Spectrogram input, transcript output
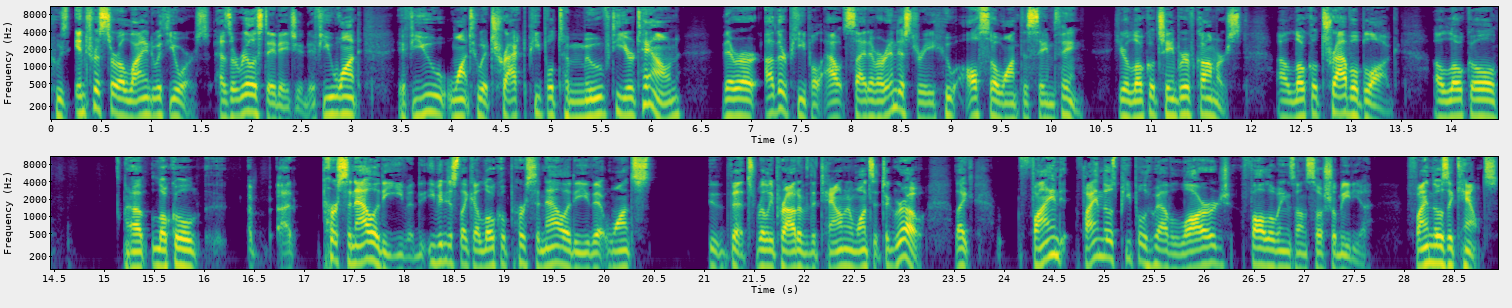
whose interests are aligned with yours as a real estate agent. If you want, if you want to attract people to move to your town, there are other people outside of our industry who also want the same thing. Your local chamber of commerce, a local travel blog, a local, uh, local uh, uh, personality, even even just like a local personality that wants that's really proud of the town and wants it to grow. Like find find those people who have large followings on social media. Find those accounts.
